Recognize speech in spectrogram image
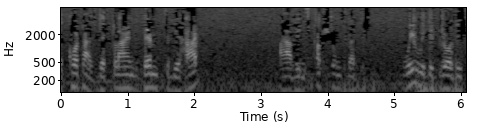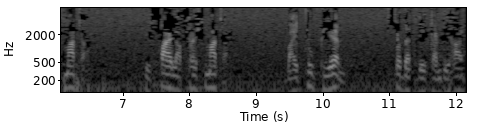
the court has declined them to be heard. I have instructions that we withdraw this matter, we file a fresh matter by 2 p.m. so that they can be heard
